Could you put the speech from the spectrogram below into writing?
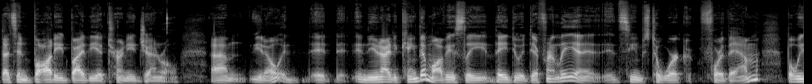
that's embodied by the Attorney General. Um, you know, it, it, in the United Kingdom, obviously they do it differently, and it, it, seems to work for them. But we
